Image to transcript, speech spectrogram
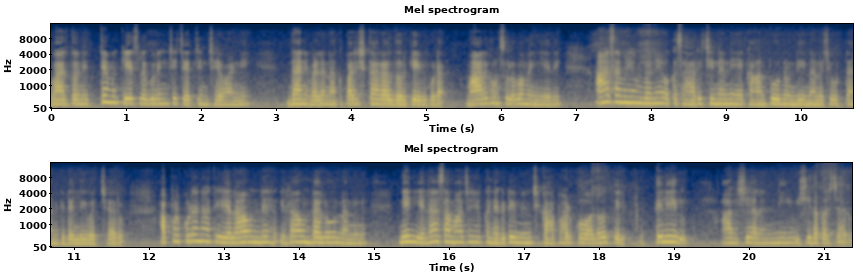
వారితో నిత్యం కేసుల గురించి చర్చించేవాడిని దానివల్ల నాకు పరిష్కారాలు దొరికేవి కూడా. మార్గం సులభమయ్యేది. ఆ సమయంలోనే ఒకసారి చిన్నన్నయ్య కాన్పూర్ నుండి నన్ను చూడటానికి ఢిల్లీ వచ్చారు. అప్పుడు కూడా నాకు ఎలా ఉండే ఎలా ఉండాలో నన్ను నేను ఎలా సమాజం యొక్క నెగటివ్ నుంచి కాపాడుకోవాలో తెలి తెలియదు ఆ విషయాలన్నీ విషిదపరిచారు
